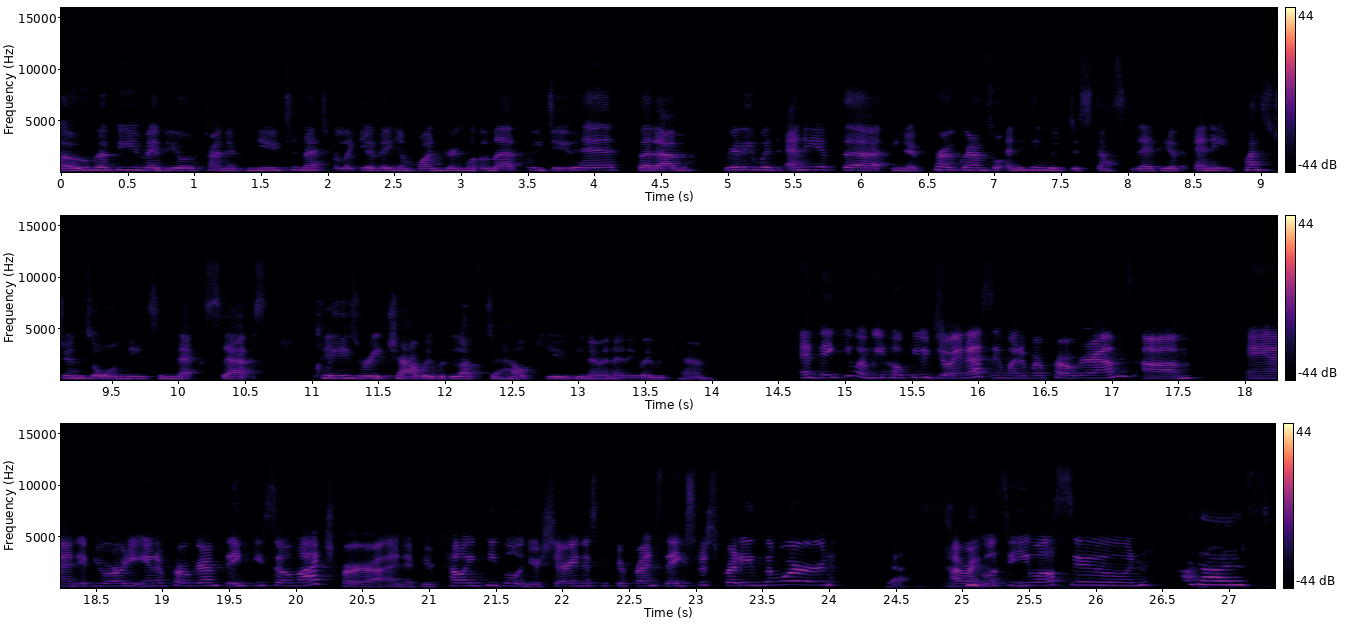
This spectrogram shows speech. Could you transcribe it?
overview. Maybe you're kind of new to metabolic living and wondering what on earth we do here. But um, really, with any of the you know programs or anything we've discussed today, if you have any questions or need some next steps, please reach out. We would love to help you, you know, in any way we can. And thank you. And we hope you join us in one of our programs. Um, and if you're already in a program, thank you so much for, and if you're telling people and you're sharing this with your friends, thanks for spreading the word. Yes. All right. We'll see you all soon. Bye, guys.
